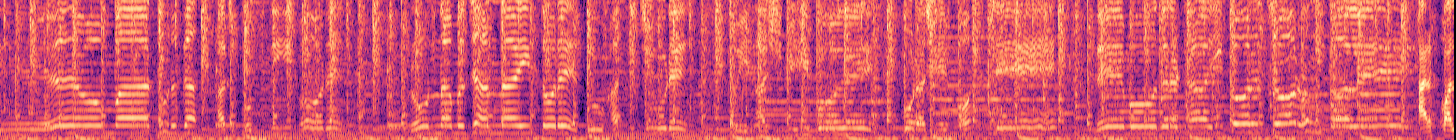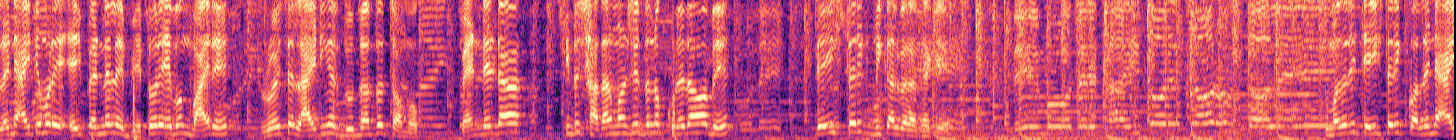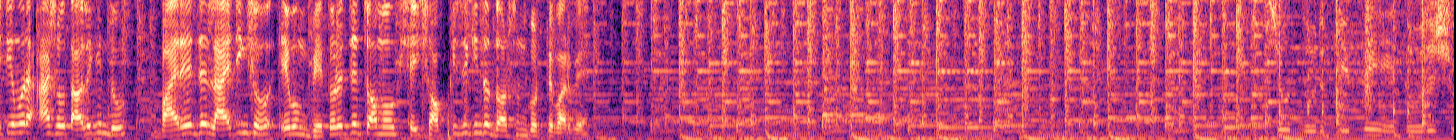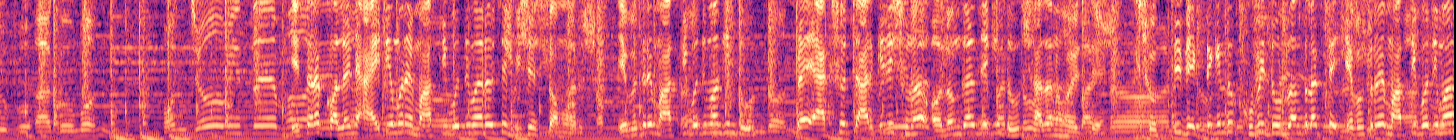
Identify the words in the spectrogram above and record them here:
ও মা দুর্গা, আজ ভক্তি ভরে। প্রণাম জানাই তোরে দু হাত জুড়ে। তুই আসবি বলে মোরা সে পথ চেয়ে। ঠাই তোর চরণ তলে। আর কল্যাণী আইটেমরে এই প্যান্ডেলের ভেতরে এবং বাইরে রয়েছে লাইটিং এর দুর্দান্ত চমক। প্যান্ডেলটা কিন্তু সাধারণ মানুষের জন্য খুলে দেওয়া হবে তেইশ তারিখ বিকালবেলা থেকে। দে মোদের ঠাই তোর চরণ তলে। তোমরা যদি তেইশ তারিখ কল্যাণী আইটিএমরে আসো তাহলে কিন্তু বাইরের যে লাইটিং শো এবং ভেতরের যে চমক, সেই সব কিছু কিন্তু দর্শন করতে পারবে। শুভ আগমন। এছাড়া কল্যাণী আইটিএমরে মাতৃ প্রতিমা রয়েছে বিশেষ চমক এবছরে মাতৃ প্রতিমা কিন্তু প্রায় একশো চার কেজি সোনার অলংকার দিয়ে কিন্তু সাজানো হয়েছে। সত্যি দেখতে কিন্তু খুবই দুর্দান্ত লাগছে এবছরের মাতৃ প্রতিমা।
